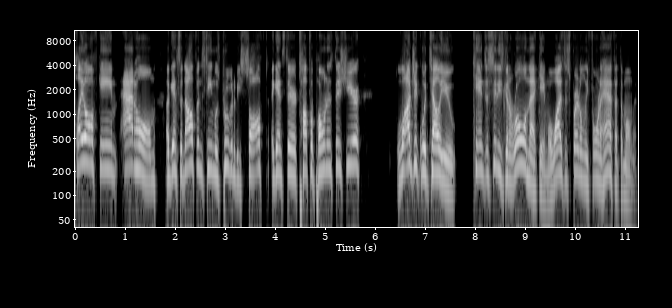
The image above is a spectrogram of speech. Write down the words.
playoff game at home against the Dolphins team was proven to be soft against their tough opponents this year. Logic would tell you Kansas City's going to roll in that game. Well, why is the spread only four and a half at the moment?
